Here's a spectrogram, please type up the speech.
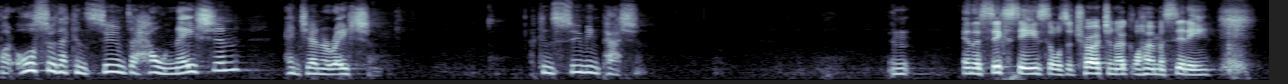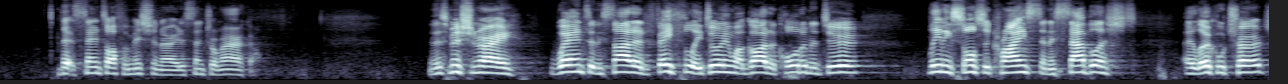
but also that consumed a whole nation and generation. A consuming passion. In, the 60s, there was a church in Oklahoma City that sent off a missionary to Central America. And this missionary went and he started faithfully doing what God had called him to do, leading souls to Christ and established a local church.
